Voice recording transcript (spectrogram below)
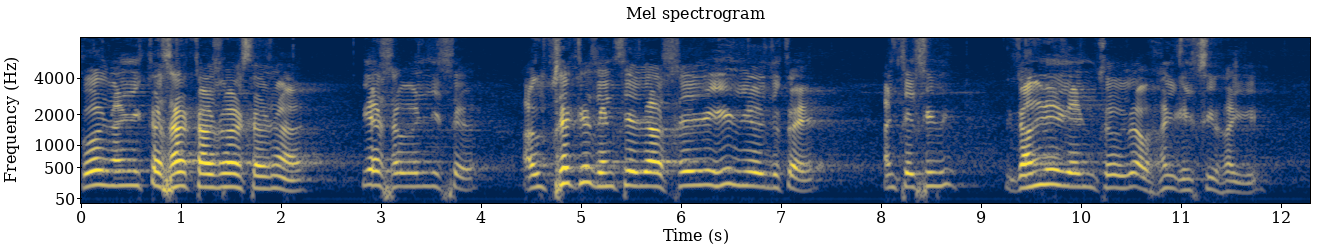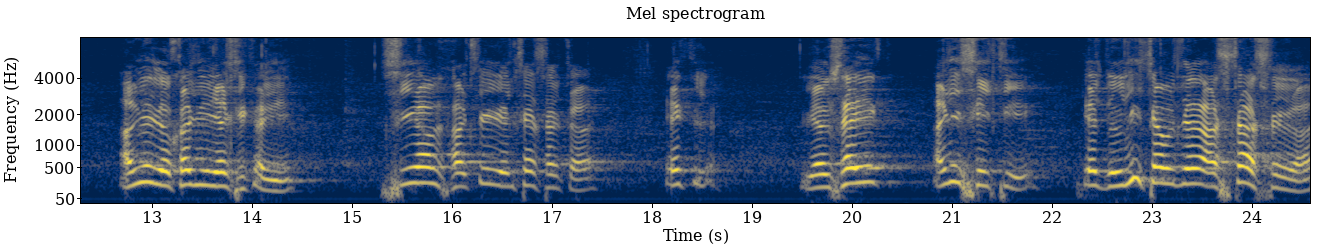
कोण आणि कसा कारभार करणार या संबंधीचं औत्सुक्य जनतेला असलेली ही निवडणूक आहे आणि त्याची गांभीर्यानं आपण घेतली पाहिजे. आम्ही लोकांनी या ठिकाणी श्रीराम फाटे यांच्यासारखा एक व्यावसायिक आणि शेती या दोन्हीच्याबद्दल आस्था असलेला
